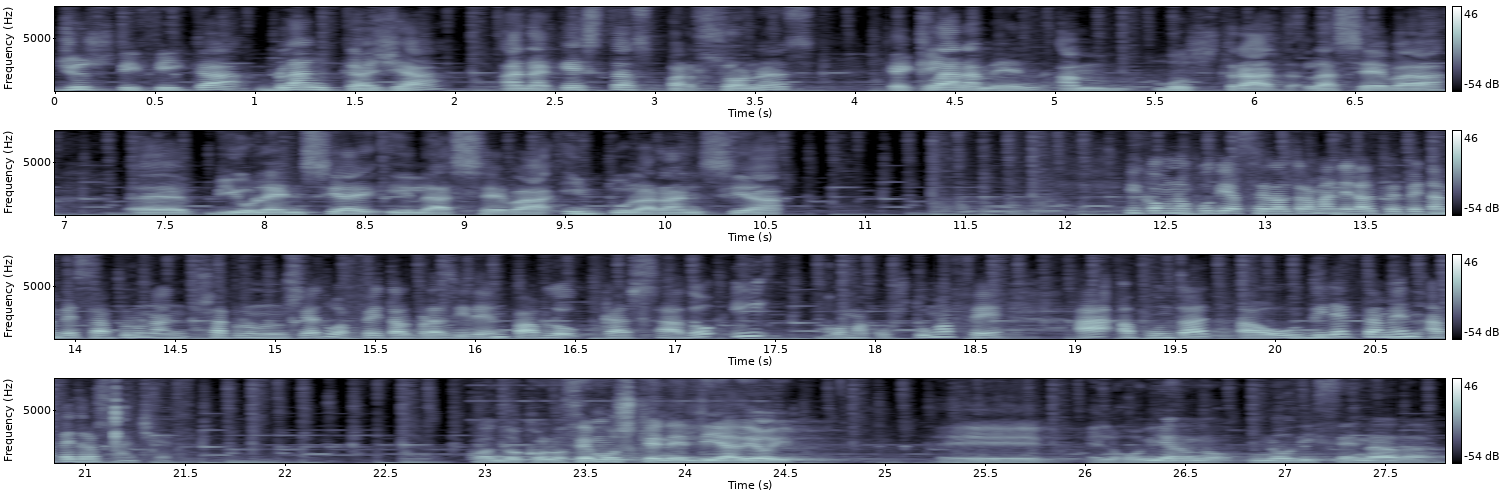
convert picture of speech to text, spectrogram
justifica blanquejar en aquestes persones que clarament han mostrat la seva eh, violència i la seva intolerància. I com no podia ser d'altra manera, el PP també s'ha pronunciat, ho ha fet el president Pablo Casado i, com acostuma a fer, ha apuntat a directament a Pedro Sánchez. Cuando conocemos que en el día de hoy eh, el Gobierno no dice nada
